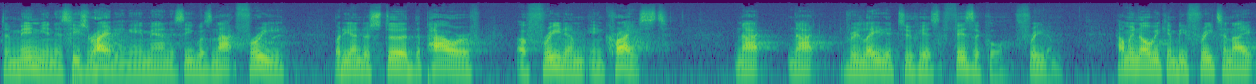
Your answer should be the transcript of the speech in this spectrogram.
dominion as he's writing, amen, as he was not free, but he understood the power of, of freedom in Christ, not, not related to his physical freedom. How many know we can be free tonight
